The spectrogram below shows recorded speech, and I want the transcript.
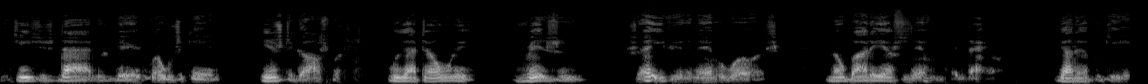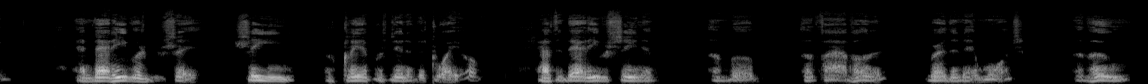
That Jesus died, was buried, rose again is the gospel. We got the only risen Savior that ever was. Nobody else has ever been down, got up again. And that he was seen of Cleopas, then of the twelve. After that, he was seen of above of five hundred brethren at once, of whom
